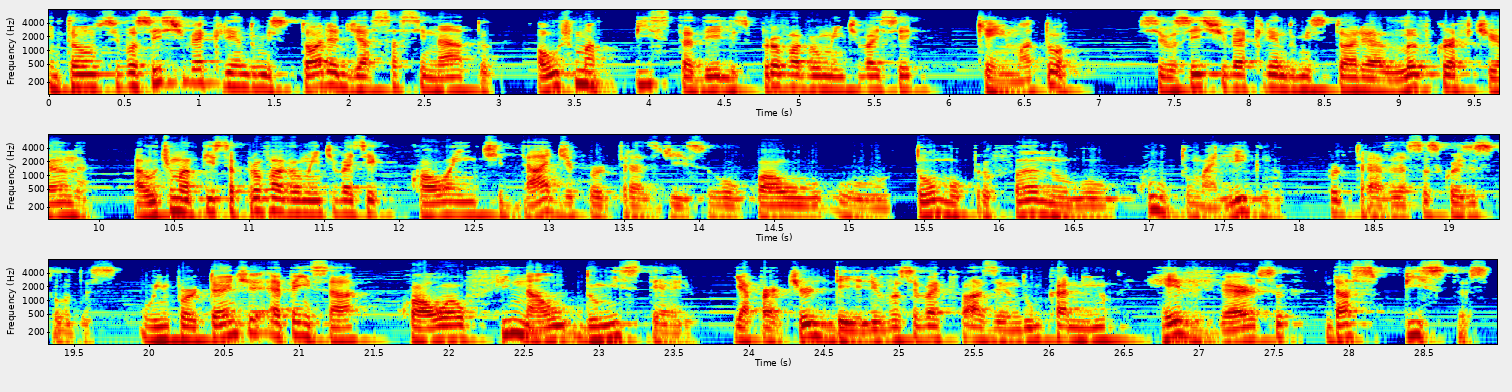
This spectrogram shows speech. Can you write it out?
Então, se você estiver criando uma história de assassinato, a última pista deles provavelmente vai ser quem matou. Se você estiver criando uma história Lovecraftiana, a última pista provavelmente vai ser qual a entidade por trás disso, ou qual o, tomo profano ou culto maligno por trás dessas coisas todas. O importante é pensar qual é o final do mistério. E a partir dele você vai fazendo um caminho reverso das pistas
